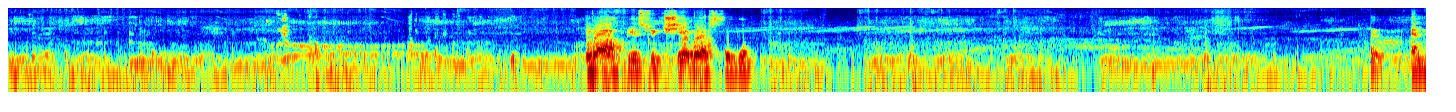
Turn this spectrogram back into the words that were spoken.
Bitti mi? Vah bir sürü kişiye bulaştırdı. Ben...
